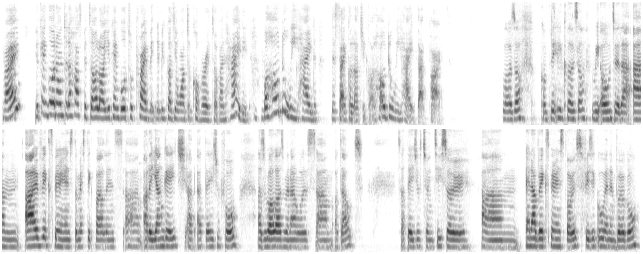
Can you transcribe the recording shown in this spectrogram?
right? You can go down to the hospital or you can go to privately because you want to cover it up and hide it. Mm-hmm. But how do we hide the psychological? How do we hide that part? Close off, completely close off. We all do that. Um, I've experienced domestic violence um, at a young age, at, at the age of four, as well as when I was um, adult, so at the age of 20. So, um, and I've experienced both physical and verbal.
